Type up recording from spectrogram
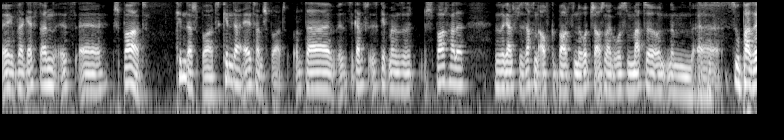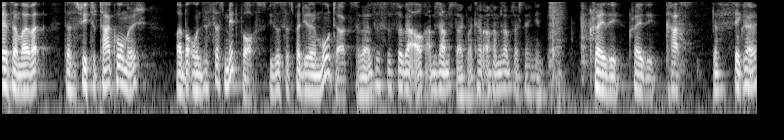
äh, war gestern, ist äh, Sport. Kindersport, Kinder-Elternsport. Und da ist ganz, es gibt man so eine Sporthalle, da sind so ganz viele Sachen aufgebaut, so eine Rutsche aus einer großen Matte und einem, äh, Das ist super seltsam, weil das ist finde ich total komisch, weil bei uns ist das mittwochs. Wieso ist das bei dir denn montags? bei uns ist es sogar auch am Samstag. Man kann auch am Samstag dahin gehen. Crazy, crazy, krass. Das ist sick, Okay.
